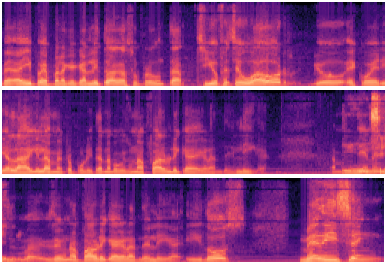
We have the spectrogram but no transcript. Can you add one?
ahí pues, para que Carlito haga su pregunta, si yo fuese jugador, yo escogería las Águilas Metropolitanas porque es una fábrica de grandes ligas. Sí. Es una fábrica de grandes ligas. Y dos, me dicen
